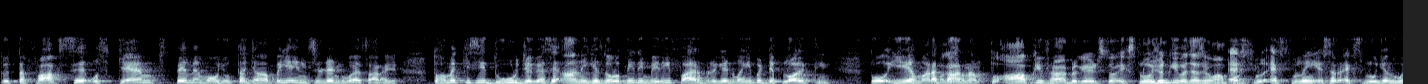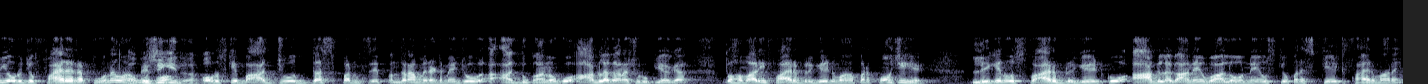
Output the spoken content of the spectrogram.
तो इतफाक से उस कैंप पे मैं मौजूद था जहाँ पे ये इंसिडेंट हुआ है सारा ये। तो हमें किसी दूर जगह से आने की ज़रूरत नहीं थी, मेरी फायर ब्रिगेड वहीं पर डिप्लॉयड थी। तो ये हमारा मतलब कारनाम तो आपकी फायर ब्रिगेड तो एक्सप्लोजन की वजह से वहाँ एक्सप्लो, एक्सप्लो, नहीं सर एक्सप्लोजन हुई और जो फायर एरप्ट हुआ ना वहाँ हाँ, पे उसी की और, और उसके बाद जो 10 पन से 15 मिनट में जो आ- दुकानों को आग लगाना शुरू किया गया तो हमारी फायर ब्रिगेड वहाँ पर पहुँची है। लेकिन उस फायर ब्रिगेड को आग लगाने वालों ने उसके ऊपर स्टेट फायर मारे।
